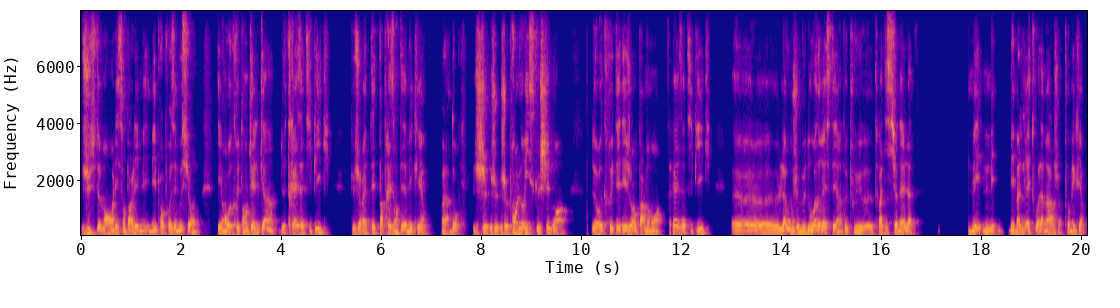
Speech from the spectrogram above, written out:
justement en laissant parler mes, mes propres émotions et en recrutant quelqu'un de très atypique que j'aurais peut-être pas présenté à mes clients. Voilà. Donc, je, je, je, prends le risque chez moi de recruter des gens par moments très atypiques, euh, là où je me dois de rester un peu plus euh, traditionnel, mais, mais, mais malgré tout à la marge pour mes clients.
